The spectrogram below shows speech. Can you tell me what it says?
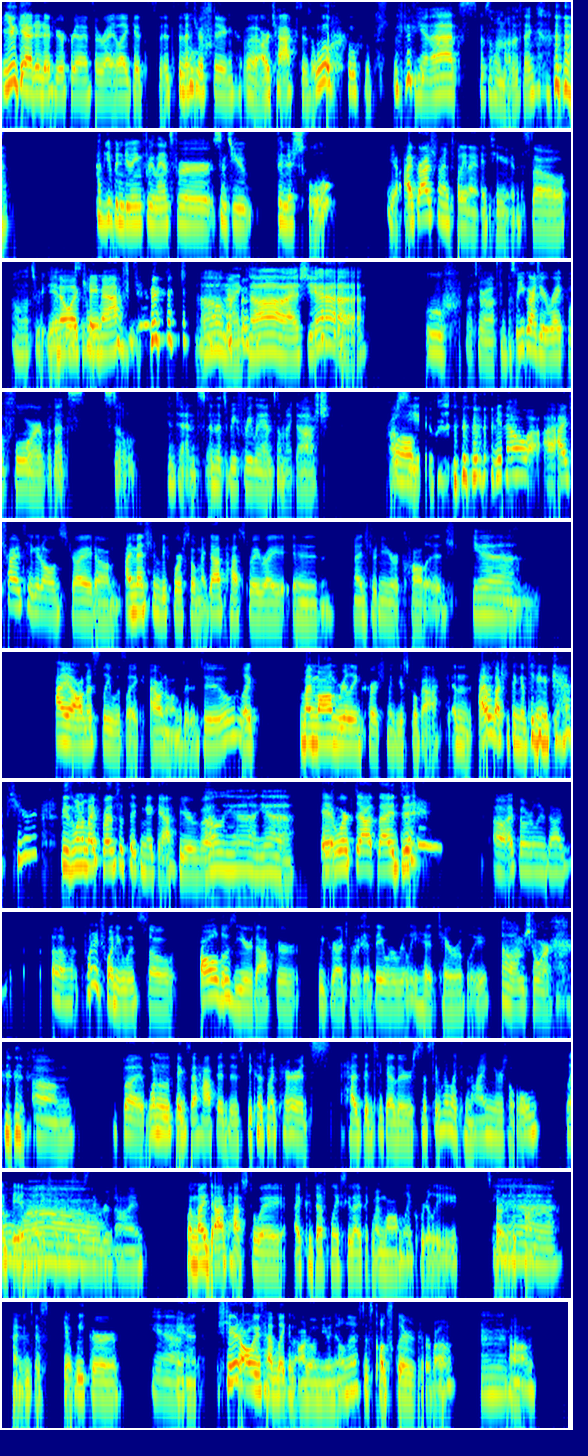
you get it if you're a freelancer, right? Like it's it's an interesting. Uh, our taxes. Ooh. yeah, that's that's a whole nother thing. Have you been doing freelance for since you finished school? yeah. I graduated in 2019, so Oh, that's right. you know what came after. Oh my gosh, yeah. Oof, that's rough. So you graduated right before, but that's still intense. And then to be freelance, oh my gosh. Well, you. you know, I, I try to take it all in stride. Um, I mentioned before, so my dad passed away right in my junior year of college. Yeah. I honestly was like, I don't know what I'm gonna do. Like, my mom really encouraged me to just go back, and I was actually thinking of taking a gap year because one of my friends was taking a gap year, but Oh yeah, yeah. it worked out that I did. uh, I feel really bad. Uh, 2020 was so all those years after we graduated, they were really hit terribly. Oh, I'm sure. Um, but one of the things that happened is because my parents had been together since they were like nine years old, like Oh, they had known each other since they were nine. When my dad passed away, I could definitely see that. I think my mom like really started to kind Yeah. kind of just get weaker, Yeah. and she had always had like an autoimmune illness. It's called scleroderma. Mm. Um,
